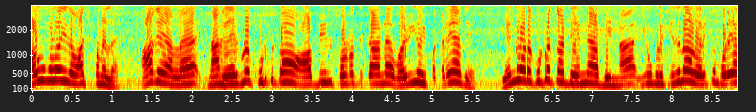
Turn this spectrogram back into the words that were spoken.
அவங்களும் இதை வாட்ச் பண்ணல. ஆகையால நாங்க ஏற்கனவே கொடுத்துட்டோம் அப்படின்னு சொல்றதுக்கான வழியும் இப்ப கிடையாது. எங்களோட குற்றச்சாட்டு என்ன அப்படின்னா இவங்களுக்கு இது நாள் வரைக்கும் முறையா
